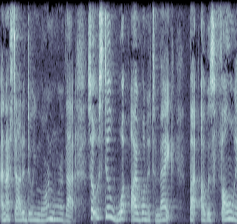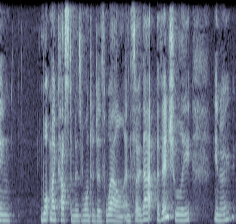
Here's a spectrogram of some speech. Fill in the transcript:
and I started doing more and more of that. So it was still what I wanted to make, but I was following what my customers wanted as well. And so that eventually, you know,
